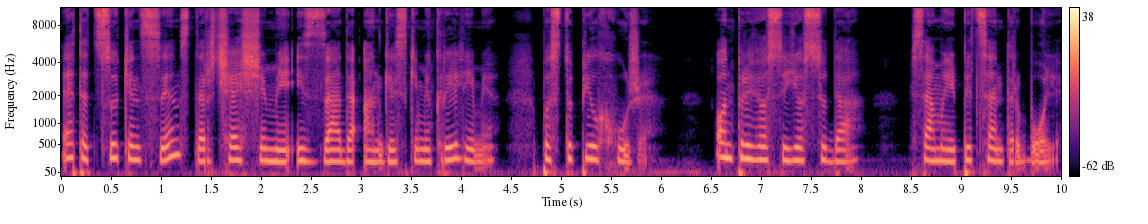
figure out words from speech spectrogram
этот сукин сын с торчащими из зада ангельскими крыльями, поступил хуже. Он привез ее сюда, в самый эпицентр боли.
